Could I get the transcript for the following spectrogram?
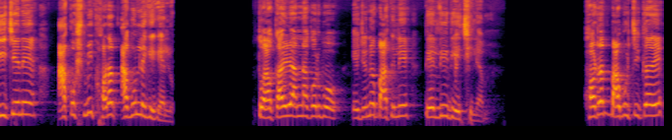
কিচেনে আকস্মিক হঠাৎ আগুন লেগে গেল। তরকারি রান্না করব এই জন্য পাতিলে তেল দিয়ে দিয়েছিলাম। হঠাৎ বাবুচিকায়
